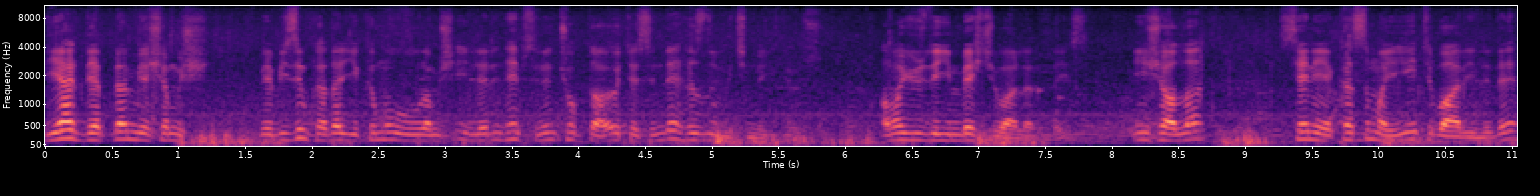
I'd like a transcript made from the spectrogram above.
diğer deprem yaşamış ve bizim kadar yıkıma uğramış illerin hepsinin çok daha ötesinde hızlı bir biçimde gidiyoruz. Ama %25 civarlarındayız. İnşallah seneye Kasım ayı itibariyle de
